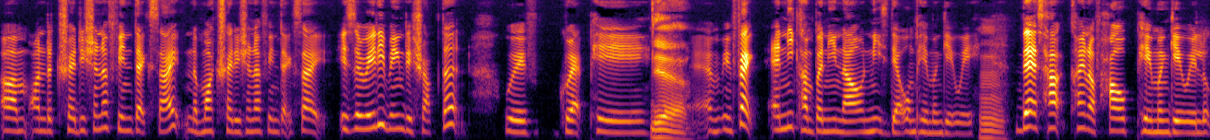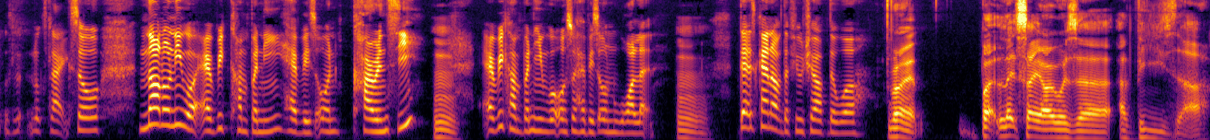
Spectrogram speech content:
um, on the traditional fintech side, the more traditional fintech side, is already being disrupted with GrabPay. Yeah. Um, in fact, any company now needs their own payment gateway. Mm. That's how kind of how payment gateway looks looks like. So not only will every company have its own currency, Mm. every company will also have its own wallet. Mm. That's kind of the future of the world. Right. But let's say I was a, a Visa,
